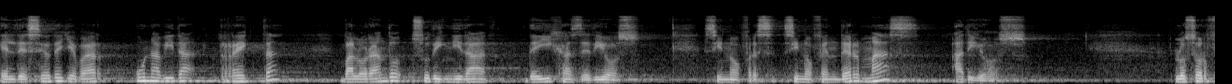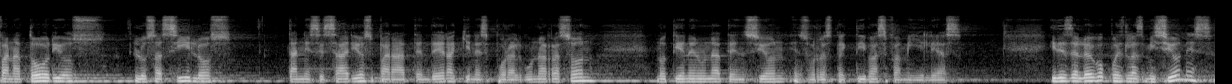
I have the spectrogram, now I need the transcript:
el deseo de llevar una vida recta, valorando su dignidad de hijas de Dios, sin, sin ofender más a Dios. Los orfanatorios, los asilos, tan necesarios para atender a quienes por alguna razón no tienen una atención en sus respectivas familias. Y desde luego, pues las misiones,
